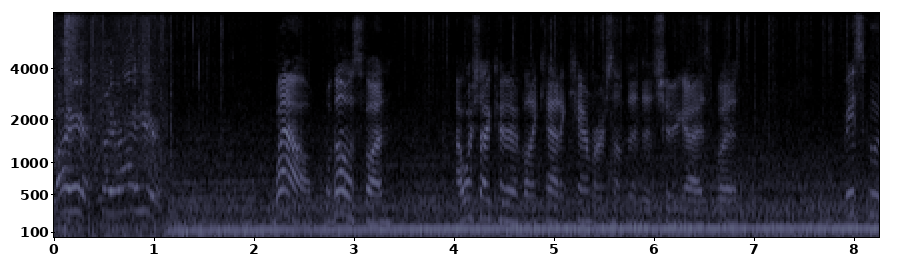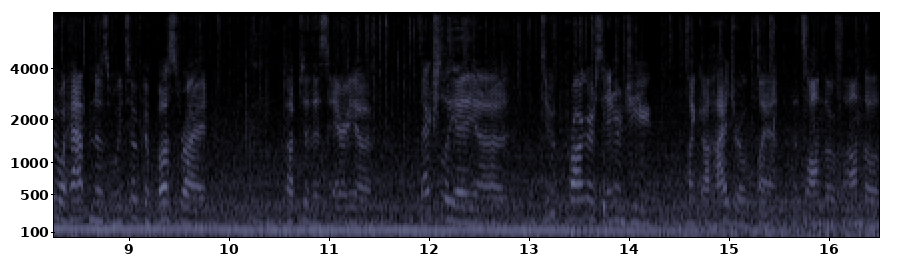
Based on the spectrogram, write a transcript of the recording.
Right here, stay right here. Wow, well that was fun. I wish I could have like had a camera or something to show you guys, but basically what happened is we took a bus ride up to this area. It's actually a uh, Duke Progress Energy, like a hydro plant that's on the on the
